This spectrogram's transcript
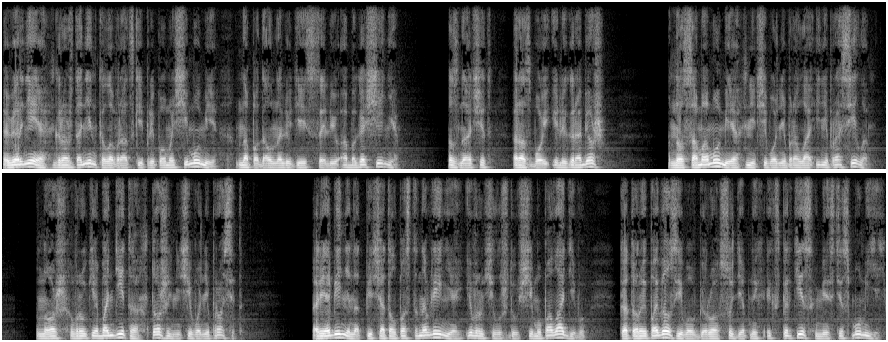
Вернее, гражданин Коловратский при помощи мумии нападал на людей с целью обогащения. Значит, разбой или грабеж. Но сама мумия ничего не брала и не просила. Нож в руке бандита тоже ничего не просит. Рябинин отпечатал постановление и вручил ждущему Палладьеву, который повез его в бюро судебных экспертиз вместе с мумией.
